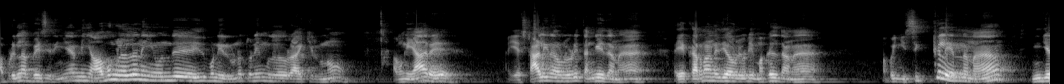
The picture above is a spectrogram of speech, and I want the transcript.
அப்படிலாம் பேசுகிறீங்க நீங்கள் அவங்களெல்லாம் நீங்கள் வந்து இது பண்ணியிருக்கணும் துணை முதல்வர் ஆக்கியிருக்கணும் அவங்க யார்? ஐயா ஸ்டாலின் அவர்களுடைய தங்கை தானே? ஐயா கருணாநிதி அவர்களுடைய மகள் தானே? அப்போ இங்கே சிக்கல் என்னன்னா இங்கே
